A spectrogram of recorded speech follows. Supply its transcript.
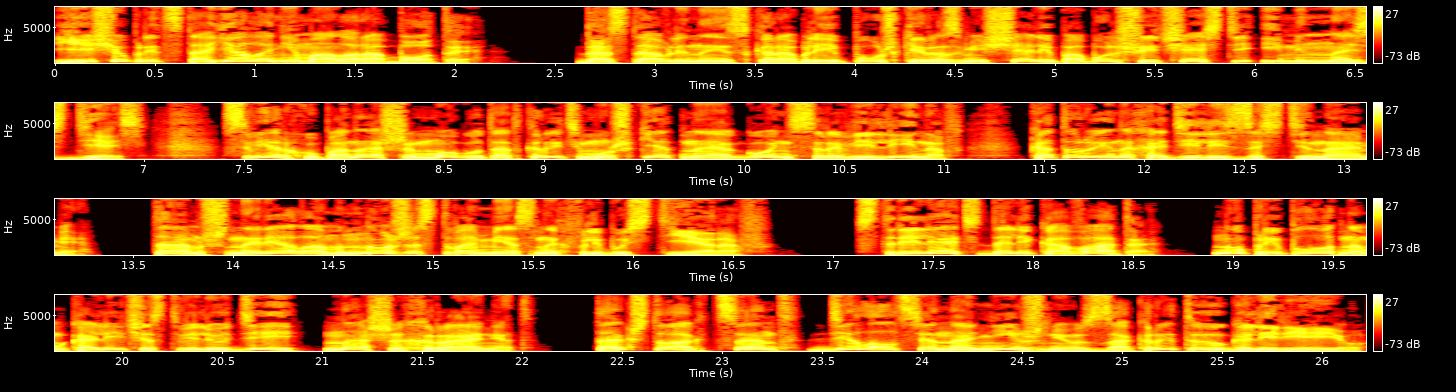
еще предстояло немало работы — Доставленные с кораблей пушки размещали по большей части именно здесь. Сверху по нашим могут открыть мушкетный огонь с равелинов, которые находились за стенами. Там шныряло множество местных флебустьеров. Стрелять далековато, но при плотном количестве людей наших ранят. Так что акцент делался на нижнюю, закрытую галерею.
